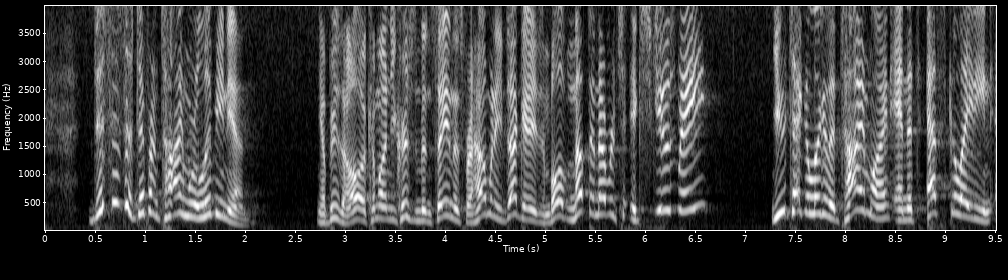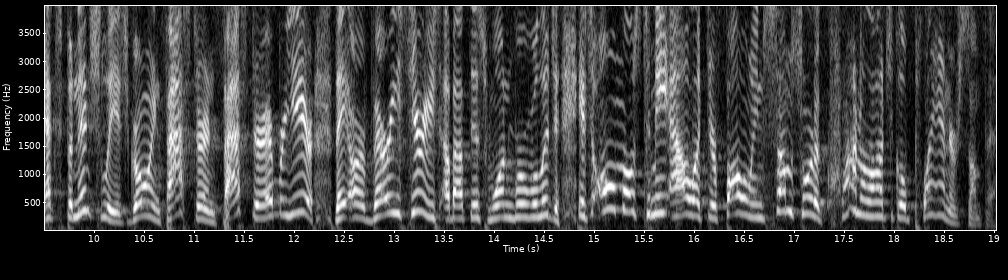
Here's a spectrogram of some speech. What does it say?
this is a different time we're living in. You know, people say, oh, come on, you Christians have been saying this for how many decades? And blah, nothing ever, ch-. excuse me? You take a look at the timeline and it's escalating exponentially. It's growing faster and faster every year. They are very serious about this one world religion. It's almost to me, Al, like they're following some sort of chronological plan or something.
